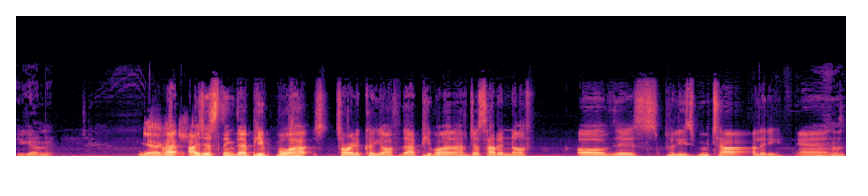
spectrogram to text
You get me? Yeah, I I, got you. I just think that people ha- sorry to cut you off that people have just had enough of this police brutality and Mhm.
